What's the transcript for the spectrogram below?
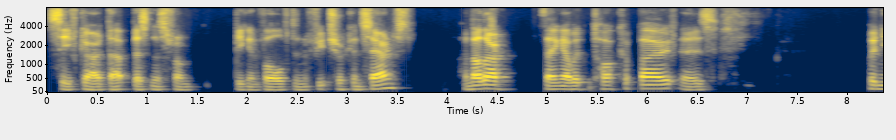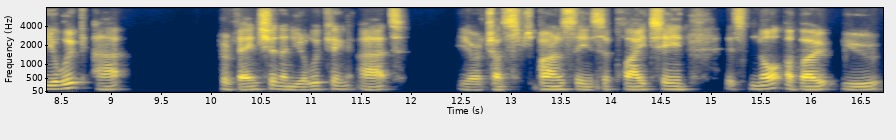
safeguard that business from being involved in future concerns. Another thing I would talk about is when you look at prevention and you're looking at your transparency and supply chain, it's not about you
